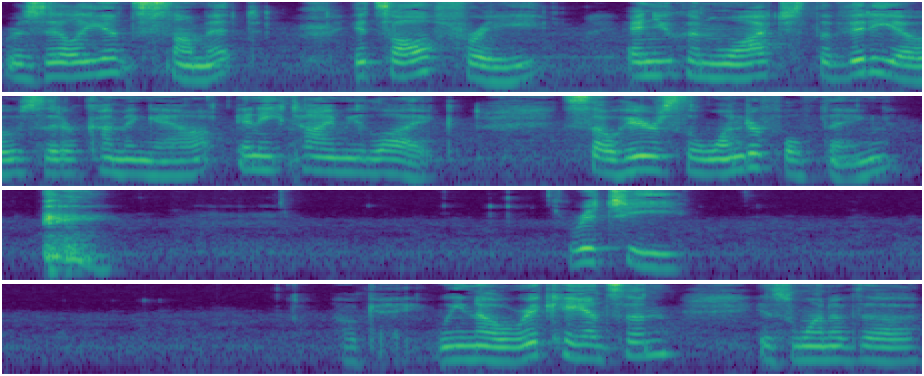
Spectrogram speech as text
Resilience Summit, it's all free, and you can watch the videos that are coming out anytime you like. So here's the wonderful thing Richie. Okay, we know Rick Hanson is one of the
